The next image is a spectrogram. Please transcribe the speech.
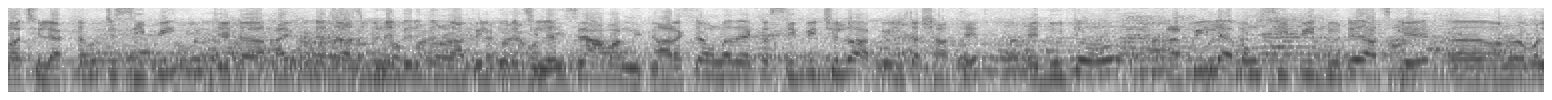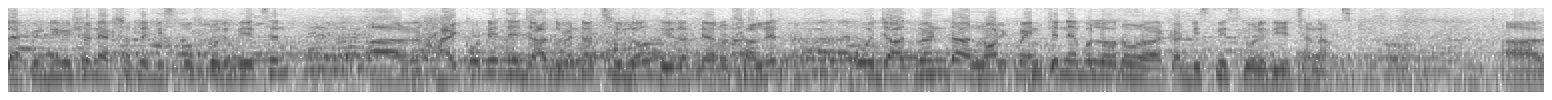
মামলা ছিল। একটা হচ্ছে সিপি যেটা হাইকোর্টের জাজমেন্টের বিরুদ্ধে ওনারা আপিল করেছিলেন। আর একটা ওনাদের একটা সিপি ছিল আপিলটার সাথে। এই দুটো আপিল এবং সিপি দুটোই আজকে অনারেবল অ্যাপিল ডিভিশন একসাথে ডিসপোজ করে দিয়েছেন। আর হাইকোর্টে যে জাজমেন্টটা ছিল দুই হাজার তেরো সালের ওই জাজমেন্টটা নট মেনটেনেবল ওনারা ডিসমিস করে দিয়েছেন আজকে। আর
